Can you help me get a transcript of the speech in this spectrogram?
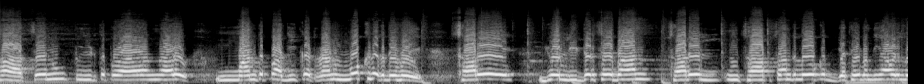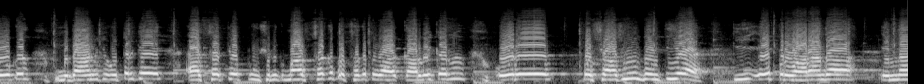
ਹਾਦਸੇ ਨੂੰ ਪੀੜਤ ਪਰਿਵਾਰਾਂ ਨਾਲ ਮੰਦਭਾਗੀ ਘਟਨਾ ਨੂੰ ਮੁੱਖ ਰੱਖਦੇ ਹੋਏ ਸਾਰੇ ਜੋ ਲੀਡਰ ਸਹਿਬਾਨ, ਸਾਰੇ ਇਨਸਾਫ ਪਸੰਦ ਲੋਕ, ਜਥੇਬੰਦੀਆਂ ਵਾਲੇ ਲੋਕ ਮੈਦਾਨ ਵਿੱਚ ਉਤਰ ਕੇ ਐਸਐਚਓ ਭੂਸ਼ਣ ਕੁਮਾਰ ਸਖਤ ਤੋਂ ਸਖਤ ਕਾਰਵਾਈ ਕਰਨ ਔਰ ਪ੍ਰਸ਼ਾਸਨ ਨੂੰ ਬੇਨਤੀ ਹੈ ਕਿ ਇਹ ਪਰਿਵਾਰਾਂ ਦਾ ਇੰਨਾ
